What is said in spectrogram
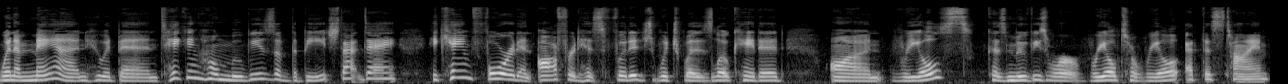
when a man who had been taking home movies of the beach that day, he came forward and offered his footage which was located on reels because movies were reel to reel at this time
